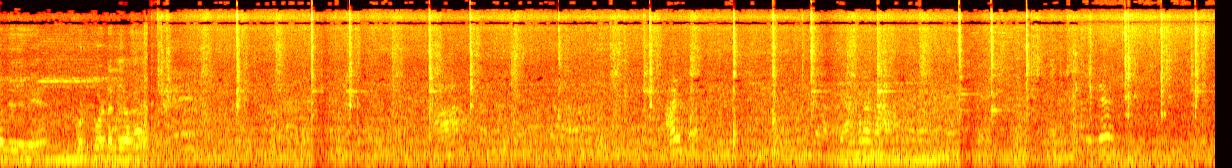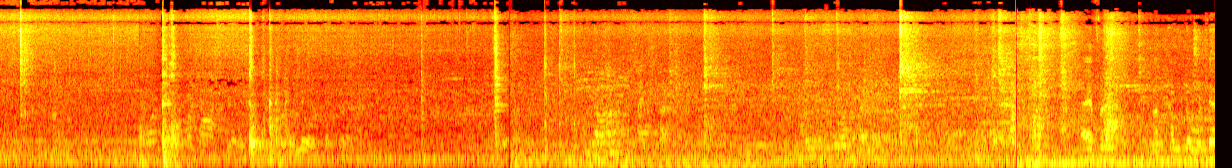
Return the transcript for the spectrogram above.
ಬಂದಿದ್ದೀವಿ. ಫುಡ್ ಕೋರ್ಟಲ್ಲಿ ಇವಾಗ hi friends welcome to Mandya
